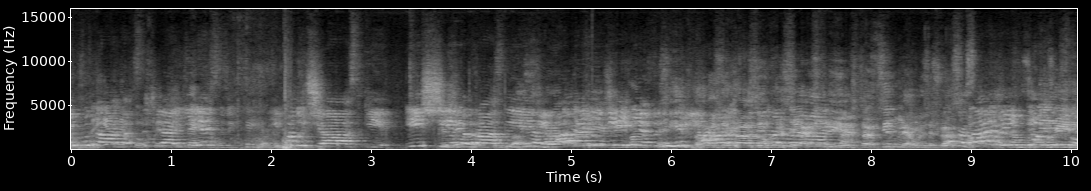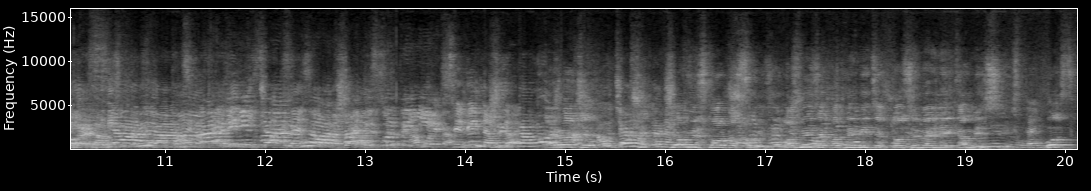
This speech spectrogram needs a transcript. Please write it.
депутатов вставляю, есть и под участки, и еще под разные. А на людей нету Ну, возле земли. газового хозяйства есть там земля возле газового? Сзади людей нельзя, сзади нельзя, сзади сколько есть. Себе там дать. Что вы сколько суете? Возьмите, поднимите, кто земельные комиссии. Вот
